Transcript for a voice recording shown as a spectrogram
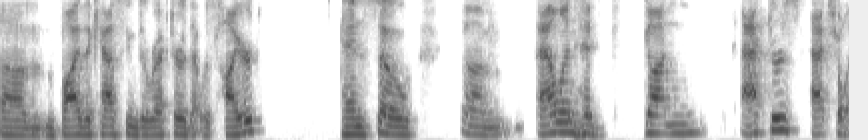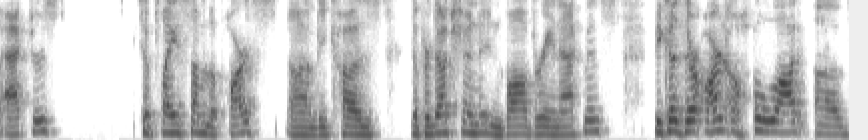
um, by the casting director that was hired. And so um, Alan had gotten actors, actual actors, to play some of the parts um, because the production involved reenactments. Because there aren't a whole lot of,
